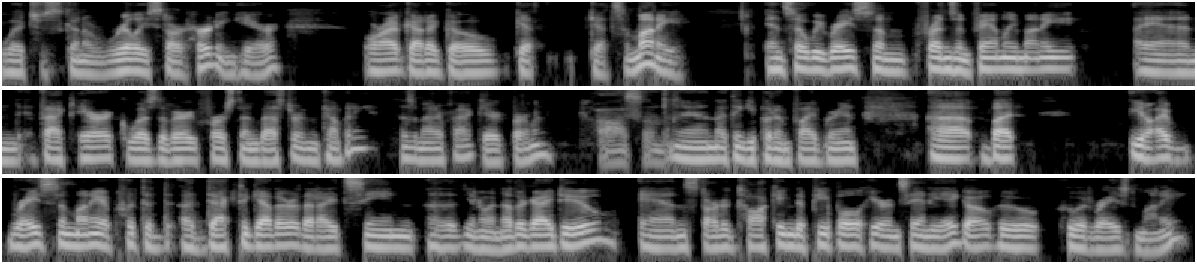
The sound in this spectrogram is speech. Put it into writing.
which is going to really start hurting here, or I've got to go get get some money. And so we raised some friends and family money. And in fact, Eric was the very first investor in the company, as a matter of fact, Eric Berman. Awesome. And I think he put in five grand. Uh, but you know, I raised some money. I put the, a deck together that I'd seen, uh, you know, another guy do, and started talking to people here in San Diego who who had raised money,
